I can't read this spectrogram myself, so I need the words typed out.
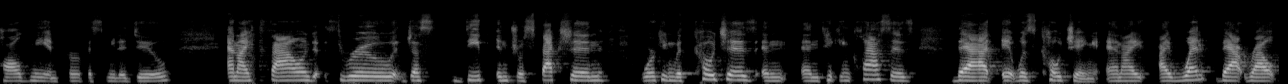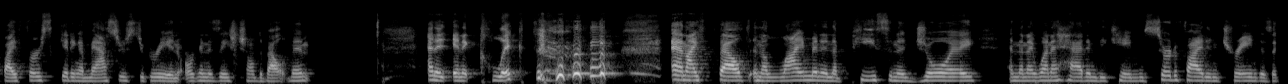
called me and purposed me to do. And I found through just deep introspection, working with coaches and, and taking classes, that it was coaching. And I, I went that route by first getting a master's degree in organizational development. And it, and it clicked. and I felt an alignment and a peace and a joy. And then I went ahead and became certified and trained as a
